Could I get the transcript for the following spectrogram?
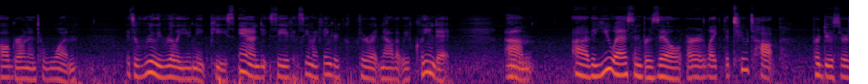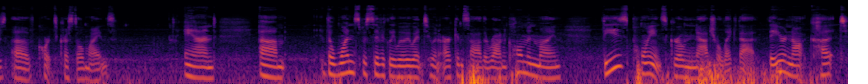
all grown into one. It's a really, really unique piece. And see, you can see my finger through it now that we've cleaned it. Um, uh, the U.S. and Brazil are like the two top producers of quartz crystal mines. And um, the one specifically when we went to in Arkansas, the Ron Coleman mine, these points grow natural like that. They are not cut.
